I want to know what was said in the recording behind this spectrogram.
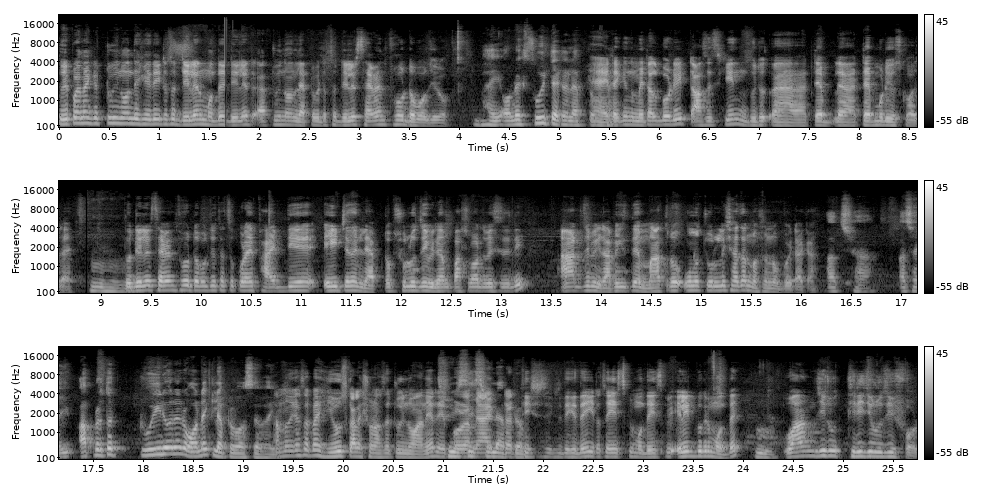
তো এরপর আমি একটা টুইন অন দেখিয়ে দিই এটা হচ্ছে ডেলের মধ্যে ডেলের টুইন অন ল্যাপটপ এটা হচ্ছে ডেলের সেভেন ফোর ডবল জিরো ভাই অনেক সুইট একটা ল্যাপটপ হ্যাঁ এটা কিন্তু মেটাল বডি টাচ স্ক্রিন দুটো ট্যাব ট্যাব মোড ইউজ করা যায়। তো ডেলের সেভেন ফোর ডবল জিরো আছে প্রায় ফাইভ দিয়ে এইট জেনের ল্যাপটপ ষোলো জিবি র্যাম পাঁচশো বারো এসএসডি আট জিবি গ্রাফিক্স দিয়ে মাত্র উনচল্লিশ হাজার নশো নব্বই টাকা। আচ্ছা আচ্ছা আপনার তো টুইন ওনের অনেক ল্যাপটপ আছে ভাই। আমাদের কাছে প্রায় হিউজ কালেকশন আছে টুইন ওয়ানের এরপর আমি একটা থ্রি সিক্সটি দেখে দিই এটা হচ্ছে এসপির মধ্যে এসপি এলিট বুকের মধ্যে। One zero three zero G four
